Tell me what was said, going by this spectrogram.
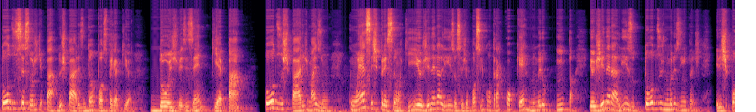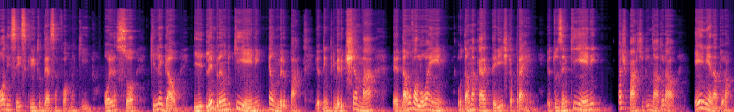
todos os sucessores de par, dos pares. Então, eu posso pegar aqui ó, 2 vezes n, que é par, todos os pares mais 1. Com essa expressão aqui, eu generalizo, ou seja, eu posso encontrar qualquer número ímpar. Eu generalizo todos os números ímpares. Eles podem ser escritos dessa forma aqui. Olha só que legal. E lembrando que n é um número par. Eu tenho primeiro que chamar, é, dar um valor a n, ou dar uma característica para n. Eu estou dizendo que n faz parte do natural. N é natural.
